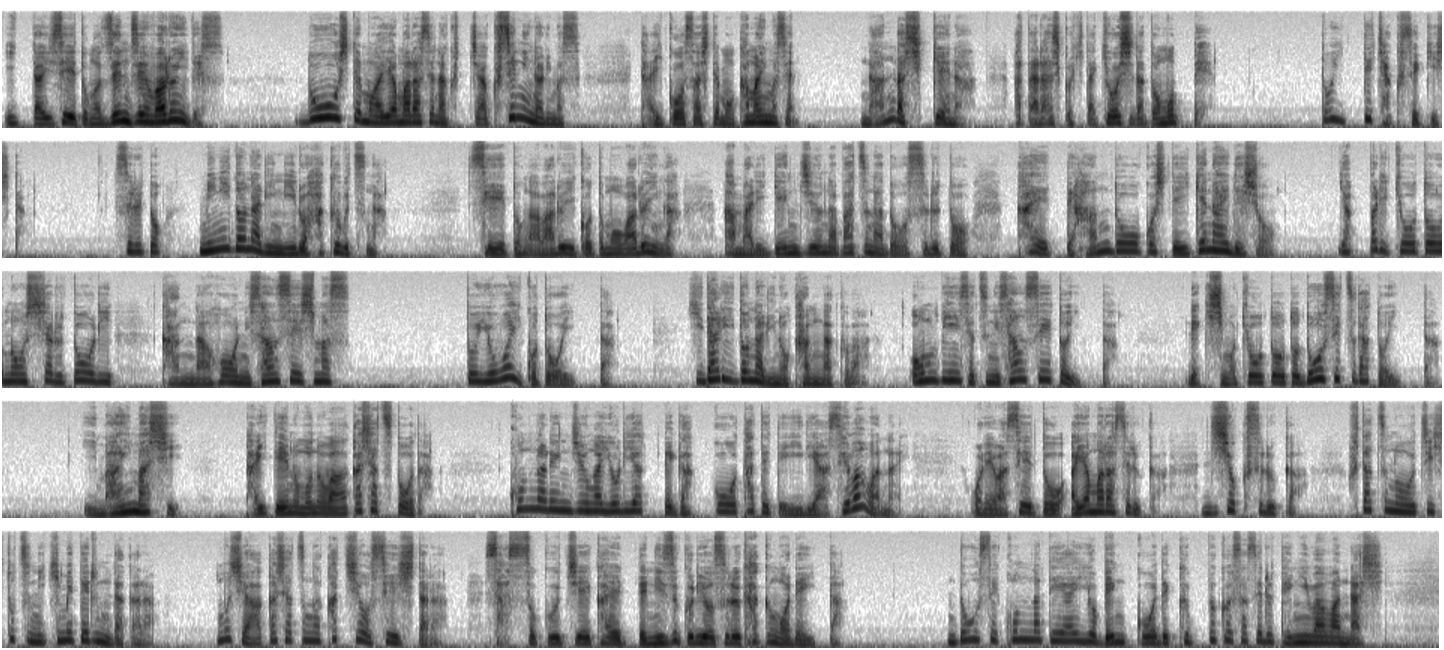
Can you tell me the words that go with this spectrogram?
一体生徒が全然悪いですどうしても謝らせなくっちゃ癖になります。対抗させても構いません。なんだ失敬な。新しく来た教師だと思って。と言って着席した。すると右隣にいる博物が「生徒が悪いことも悪いがあまり厳重な罰などをするとかえって反動を起こしていけないでしょう。やっぱり教頭のおっしゃる通りカンな方に賛成します」と弱いことを言った左隣の漢学は穏便説に賛成と言った。歴史も教頭と同説だと言った。いまいましい。大抵のものは赤シャツ等だ。こんな連中が寄り合って学校を建てていりゃ世話はない。俺は生徒を謝らせるか辞職するか2つのうち1つに決めてるんだから。もし赤シャツが価値を制したら早速家へ帰って荷造りをする覚悟でいた。どうせこんな手合いを弁行で屈服させる手際はなし。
